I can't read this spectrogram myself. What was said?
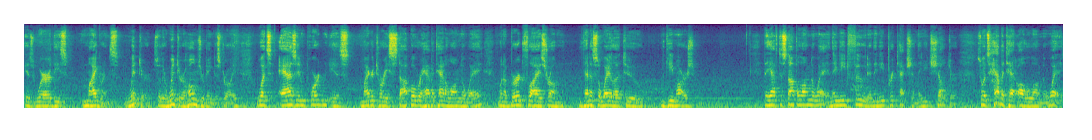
is where these migrants winter, so their winter homes are being destroyed. What's as important is migratory stopover habitat along the way. When a bird flies from Venezuela to Magee Marsh, they have to stop along the way and they need food and they need protection, they need shelter. So it's habitat all along the way.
